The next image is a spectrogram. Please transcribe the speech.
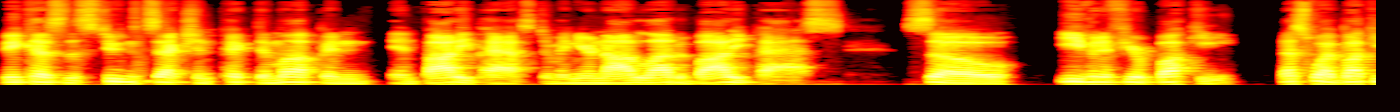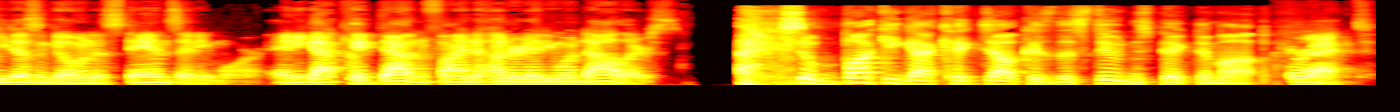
because the student section picked him up and, and body passed him, and you're not allowed to body pass. So even if you're Bucky, that's why Bucky doesn't go in the stands anymore. And he got kicked out and fined $181. so Bucky got kicked out because the students picked him up. Correct.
